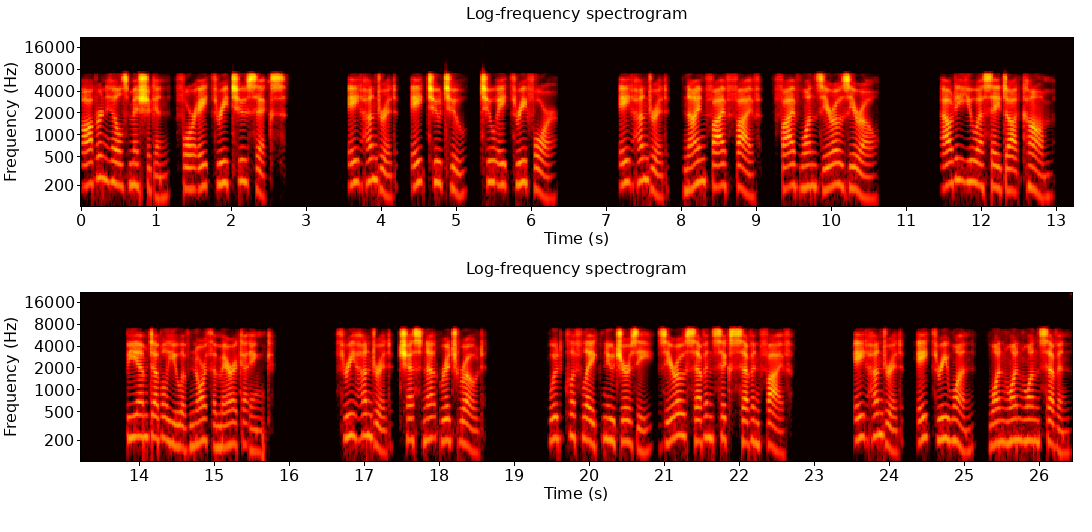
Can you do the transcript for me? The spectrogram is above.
Auburn Hills, Michigan 48326. 800-822-2834. 800-955-5100. AudiUSA.com. BMW of North America Inc. 300 Chestnut Ridge Road. Woodcliff Lake, New Jersey 07675. 800-831-1117.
